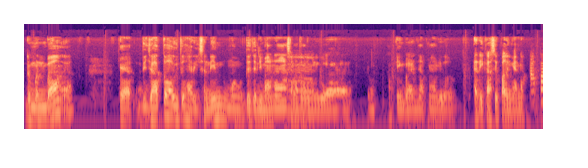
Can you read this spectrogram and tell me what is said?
demen banget ya. Kayak dijadwal gitu hari Senin mau jajan di mana sama Mm. teman-teman gue. Saking banyaknya gitu. Erika sih paling enak. Apa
